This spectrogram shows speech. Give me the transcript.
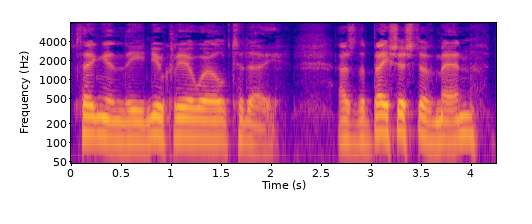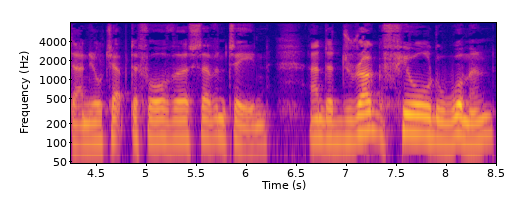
thing in the nuclear world today as the basest of men, Daniel chapter 4 verse 17, and a drug-fueled woman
